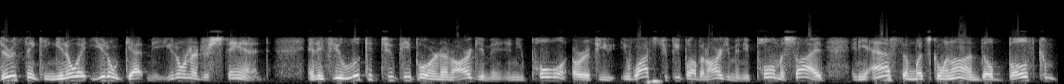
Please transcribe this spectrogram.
they're thinking, you know what, you don't get me. You don't understand. And if you look at two people in an argument and you pull, or if you, you watch two people have an argument, you pull them aside and you ask them what's going on, they'll both com-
